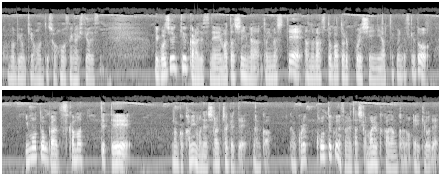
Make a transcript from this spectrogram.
この病気は本当処方箋が必要ですね。で、59からですね、またシーンが飛びまして、あのラストバトルっぽいシーンになってくるんですけど、妹が捕まってて、なんか髪もね、しらっちゃけて、なんか、これ凍ってくるんですよね、確か。魔力かなんかの影響で。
